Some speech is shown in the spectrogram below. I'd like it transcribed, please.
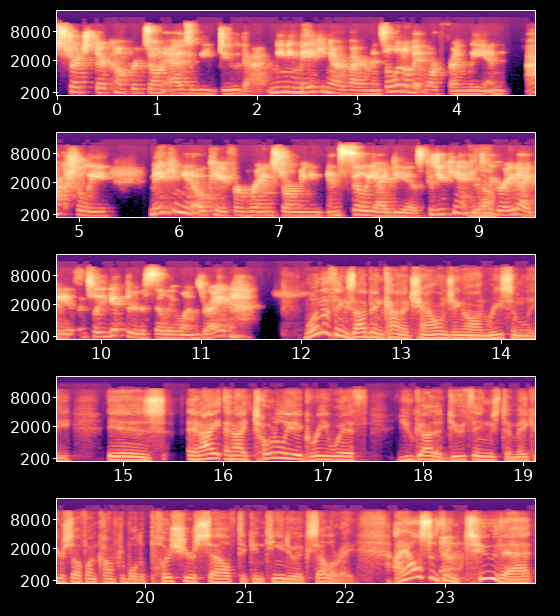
stretch their comfort zone as we do that, meaning making our environments a little bit more friendly and actually making it okay for brainstorming and silly ideas because you can't get yeah. to the great ideas until you get through the silly ones, right? One of the things I've been kind of challenging on recently is and I and I totally agree with you got to do things to make yourself uncomfortable to push yourself to continue to accelerate. I also yeah. think too that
